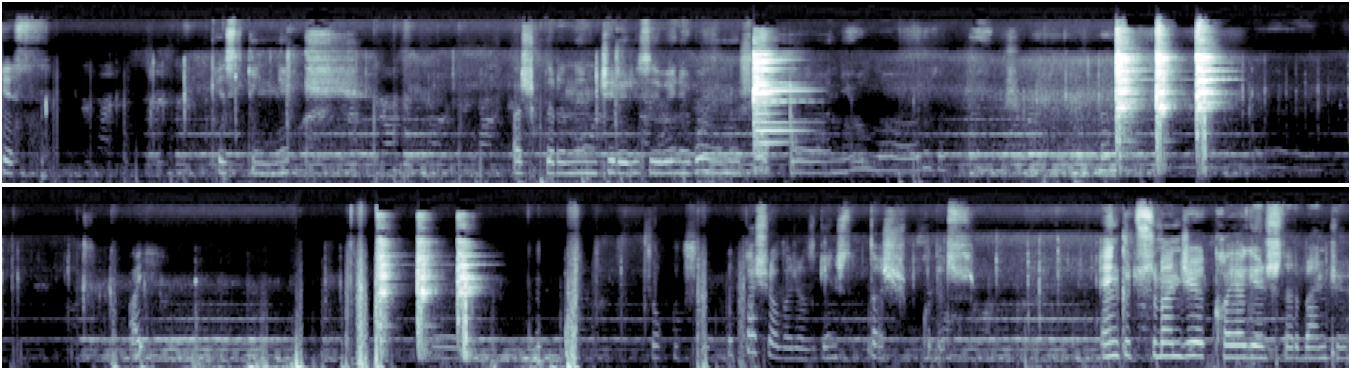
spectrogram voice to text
Kes. Keskinlik. Aşklarının çileri seveni boymuş. Taş alacağız gençler. Taş bu kadar. En kötüsü bence kaya gençler bence.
